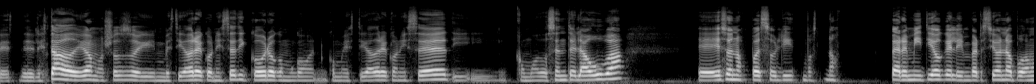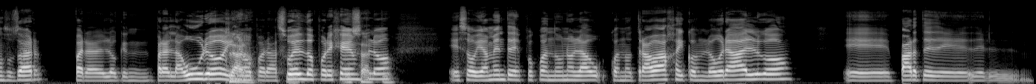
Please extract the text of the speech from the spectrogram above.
Estado, digamos, yo soy investigadora de CONICET y cobro como, como, investigadora de CONICET y, como docente de la UBA. Eh, eso nos, nos permitió que la inversión la podamos usar para lo que para el laburo y no para sueldos, por ejemplo. Eso obviamente después cuando uno cuando trabaja y con, logra algo, eh, parte del,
